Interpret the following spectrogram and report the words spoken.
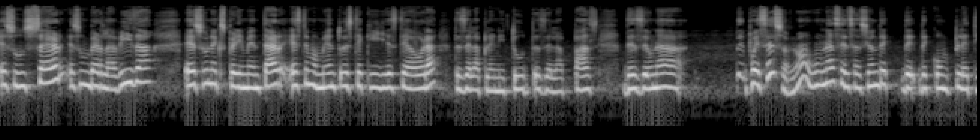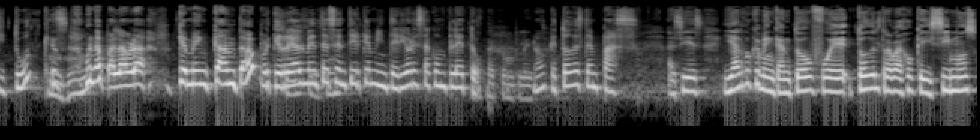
es un ser, es un ver la vida, es un experimentar este momento, este aquí y este ahora, desde la plenitud, desde la paz, desde una, pues eso, ¿no? Una sensación de, de, completitud, que es una palabra que me encanta, porque realmente sentir que mi interior está completo, está completo. ¿no? Que todo está en paz. Así es. Y algo que me encantó fue todo el trabajo que hicimos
